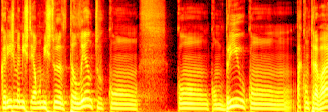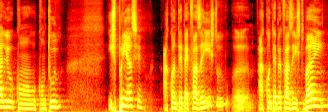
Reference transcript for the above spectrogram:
carisma é uma mistura de talento com com, com brio, com, pá, com trabalho, com, com tudo. E experiência. Há quanto tempo é que fazem isto? Uh, há quanto tempo é que fazem isto bem?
